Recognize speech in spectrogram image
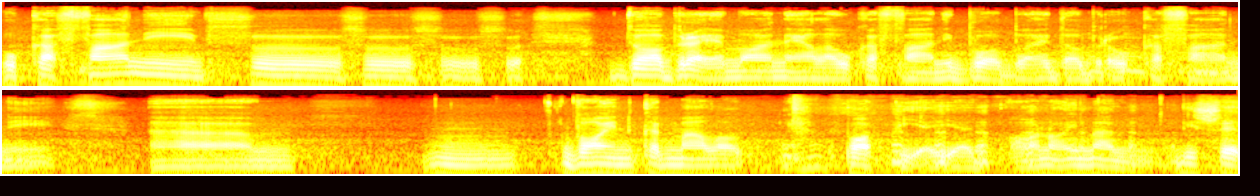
U kafani, f, f, f, f, dobra je moja Nela u kafani, Boba je dobra u kafani. Um, mm, Vojn kad malo popije, je, ono ima više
